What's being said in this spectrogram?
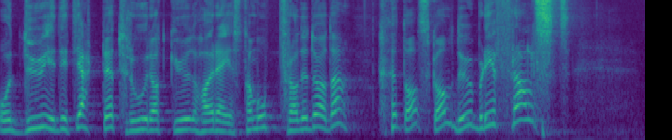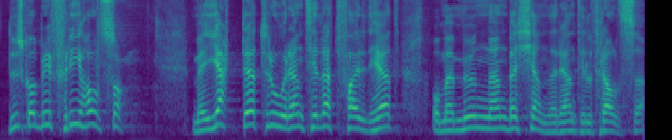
og du i ditt hjerte tror at Gud har reist ham opp fra de døde, da skal du bli frelst. Du skal bli frihalsa. Med hjertet tror en til rettferdighet, og med munnen bekjenner en til frelse.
